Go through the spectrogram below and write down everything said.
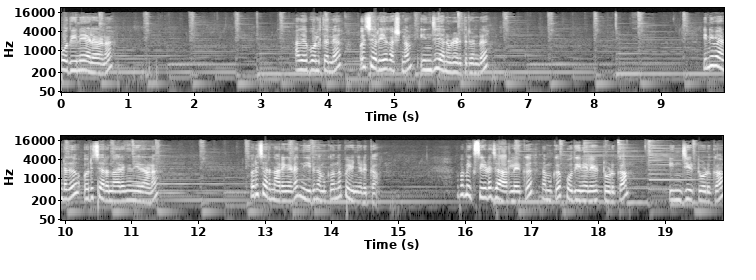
പുതിന ഇലയാണ്. അതേപോലെ തന്നെ ഒരു ചെറിയ കഷ്ണം ഇഞ്ചി ഞാനിവിടെ എടുത്തിട്ടുണ്ട്. ഇനി വേണ്ടത് ഒരു ചെറുനാരങ്ങ നീരാണ്. ഒരു ചെറുനാരങ്ങയുടെ നീര് നമുക്കൊന്ന് പിഴിഞ്ഞെടുക്കാം. അപ്പോൾ മിക്സിയുടെ ജാറിലേക്ക് നമുക്ക് പുതിനയില ഇട്ട് കൊടുക്കാം. ഇഞ്ചി ഇട്ട് കൊടുക്കാം.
